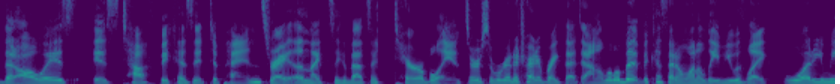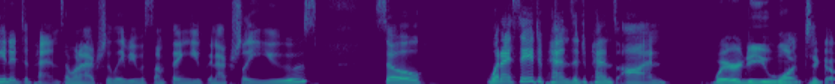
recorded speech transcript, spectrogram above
that always is tough because it depends, right? And like that's a terrible answer. So we're going to try to break that down a little bit because I don't want to leave you with like, what do you mean it depends? I want to actually leave you with something you can actually use. So when I say it depends, it depends on Where do you want to go?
